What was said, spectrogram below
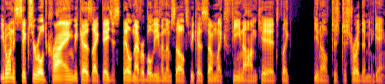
you don't want a six year old crying because like they just they'll never believe in themselves because some like phenom kid like you know just destroyed them in a game.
